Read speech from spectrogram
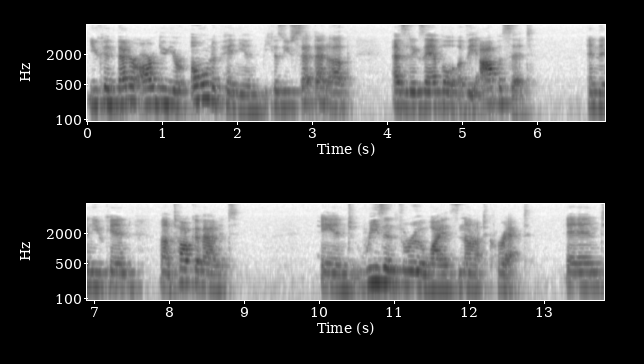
you can better argue your own opinion because you set that up as an example of the opposite, and then you can um, talk about it and reason through why it's not correct. And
